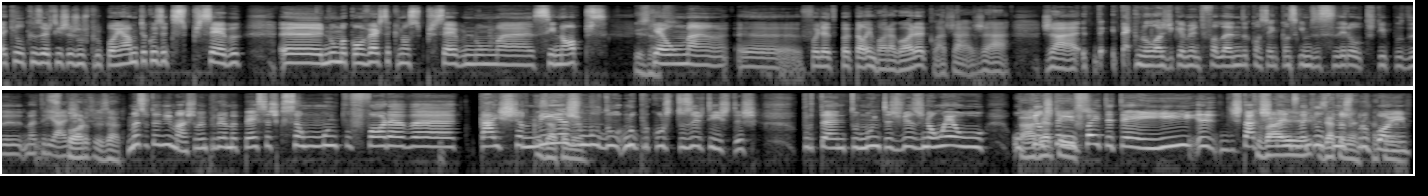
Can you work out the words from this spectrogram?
aquilo que os artistas nos propõem. Há muita coisa que se percebe eh, numa conversa que não se percebe numa sinopse. Exato. Que é uma eh, folha de papel, embora agora, claro, já, já, já te- tecnologicamente falando, consegue, conseguimos aceder a outro tipo de materiais. Suporte, exato. Mas o Imagem também programa peças que são muito fora da encaixa mesmo do, no percurso dos artistas. Portanto, muitas vezes não é o, o que eles têm feito até aí eh, está distante vai... daquilo que nos propõem.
